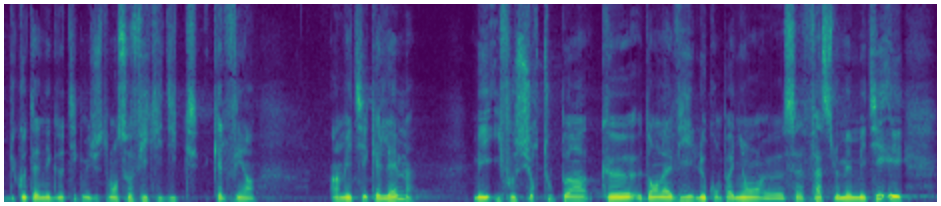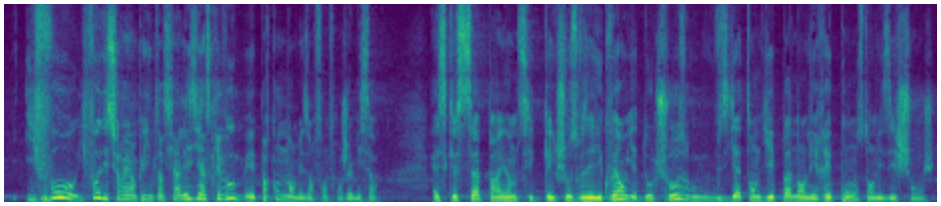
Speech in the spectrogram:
du côté anecdotique, mais justement Sophie qui dit que- qu'elle fait un, métier qu'elle aime, mais il faut surtout pas que dans la vie le compagnon euh, fasse le même métier. Et il faut, il faut des surveillants pénitentiaires. Allez-y, inscrivez-vous. Mais par contre, non, mes enfants font jamais ça. Est-ce que ça, par exemple, c'est quelque chose que vous avez découvert ou il y a d'autres choses où vous y attendiez pas dans les réponses, dans les échanges?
